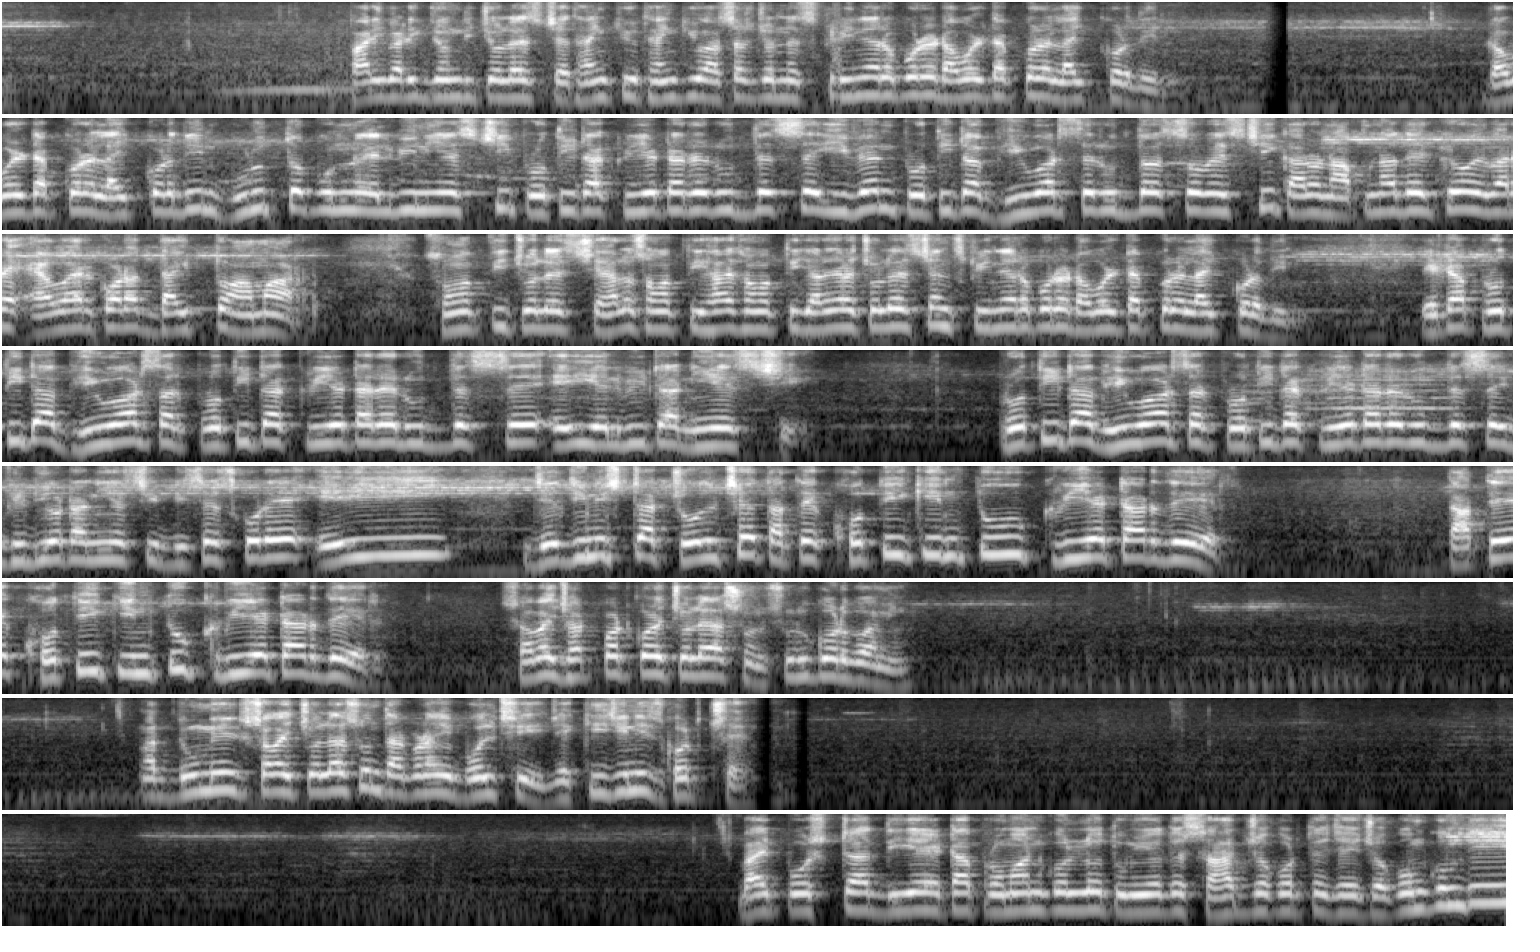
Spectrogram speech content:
পারিবারিক জন্দি চলে এসছে। থ্যাংক ইউ থ্যাংক ইউ আসার জন্য স্ক্রিনের ওপরে ডবল ট্যাপ করে লাইক করে দিন। ডবল ট্যাপ করে লাইক করে দিন। গুরুত্বপূর্ণ এলবি নিয়ে এসেছি। প্রতিটা ক্রিয়েটারের উদ্দেশ্যে ইভেন প্রতিটা ভিউয়ার্সের উদ্দেশ্যেও এসেছি। কারণ আপনাদেরকেও এবারে অ্যাওয়্যার করার দায়িত্ব আমার। সমাপ্তি চলে এসছে। হ্যালো সমাপ্তি। হাই সমাপ্তি। যারা যারা চলে এসছেন স্ক্রিনের ওপরে ডবল ট্যাপ করে লাইক করে দিন। এটা প্রতিটা ভিউয়ার্স আর প্রতিটা ক্রিয়েটারের উদ্দেশ্যে এই এলবিটা নিয়ে এসেছি। প্রতিটা ভিউয়ার্স আর প্রতিটা ক্রিয়েটারের উদ্দেশ্যে এই ভিডিওটা নিয়ে এসেছি। বিশেষ করে এই যে জিনিসটা চলছে, তাতে ক্ষতি কিন্তু ক্রিয়েটারদের তাতে ক্ষতি কিন্তু ক্রিয়েটারদের সবাই ঝটপট করে চলে আসুন, শুরু করব আমি। আর দু মিনিট সবাই চলে আসুন, তারপর আমি বলছি যে কি জিনিস ঘটছে। ভাই, পোস্টটা দিয়ে এটা প্রমাণ করল, তুমি ওদের সাহায্য করতে চাইছো। কুমকুমদি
